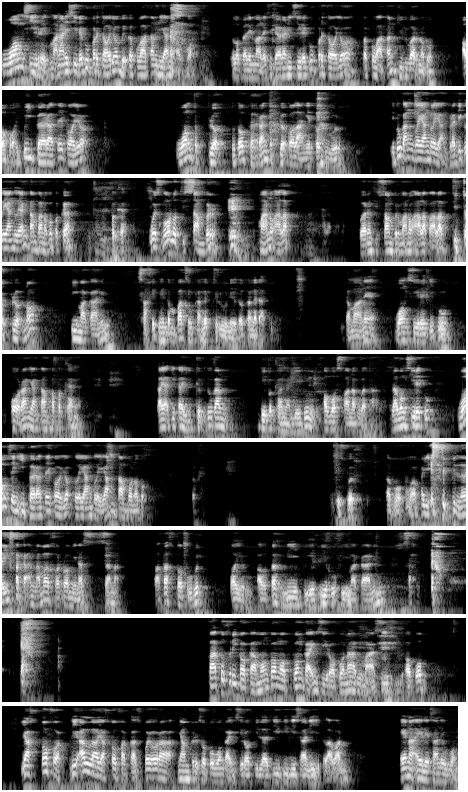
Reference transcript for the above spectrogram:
Wong sirik, maknane sirik ku percaya mbek kekuatan liyane Allah. Kalau balik malah sejarah di sirik ku percaya kekuatan di luar nopo Allah. Iku ibaratnya kaya wong ceblok atau barang ceblok ke langit ke dhuwur. Itu kang kleyang-kleyang. Berarti kleyang-kleyang tanpa nopo pegang pegang. Wes ngono disamber manuk alap bareng disamber manuk alap-alap diceblokno di makanin sakit ini tempat sing banget jeruni atau banget ati. Kamane wong sirik iku orang yang tanpa pegangan. Kayak kita hidup itu kan di pegangan yaitu Allah Subhanahu wa taala. Lah wong sirik ku wong sing ibarate koyok kleyang-kleyang tanpa nopo. Disebut apa wa ayyi billahi faka'an nama kharra minas sama. Fatah tofuhut toyru au tahwi birihu fi makanin sah. Fatuh rikoka mongko ngobong ka ing sira apa naru masih apa yahtofak li Allah yahtofaka supaya ora nyamber sapa wong ka ing sira bila di dilisani kelawan. Enak elesane wong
